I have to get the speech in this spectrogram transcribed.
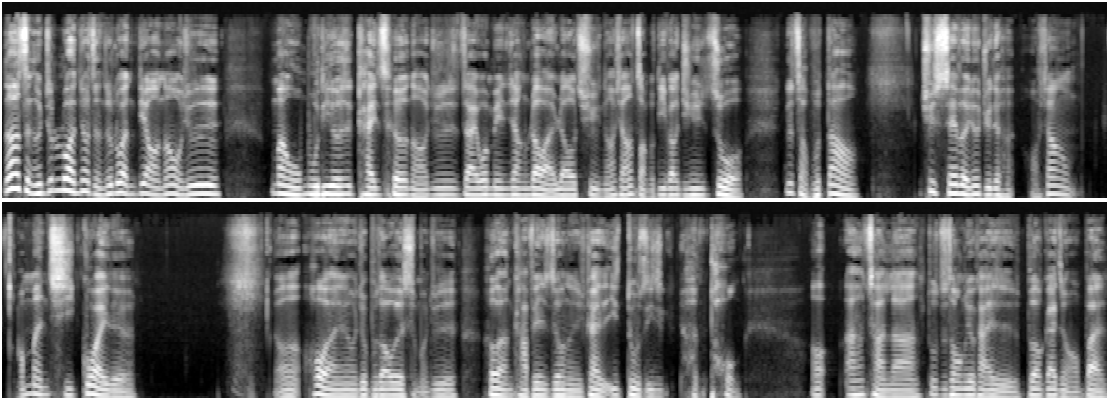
然后整个就乱掉，整个就乱掉，然后我就是。漫无目的就是开车，然后就是在外面这样绕来绕去，然后想要找个地方进去坐，又找不到。去 Seven 又觉得很好像还蛮奇怪的。然后后来呢，我就不知道为什么，就是喝完咖啡之后呢，就开始一肚子一直很痛。哦啊，惨了，肚子痛又开始不知道该怎么办。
